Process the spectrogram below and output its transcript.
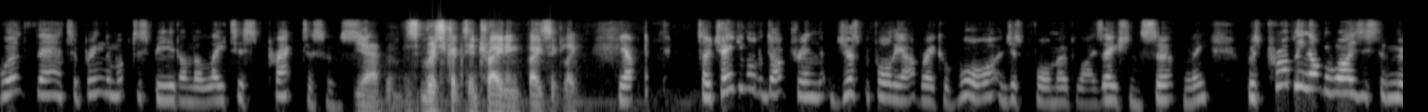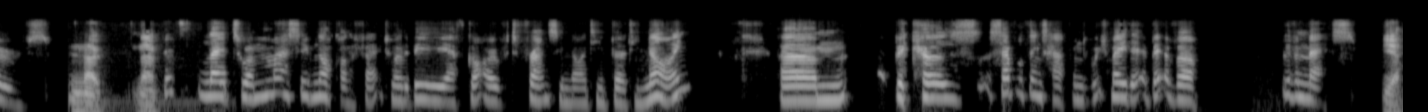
weren't there to bring them up to speed on the latest practices. Yeah. Restricted training basically. So changing all the doctrine just before the outbreak of war and just before mobilization certainly was probably not the wisest of moves. No. No. This led to a massive knock-on effect when the BEF got over to France in 1939, um, because several things happened which made it a bit of a bit of a mess. Yeah.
